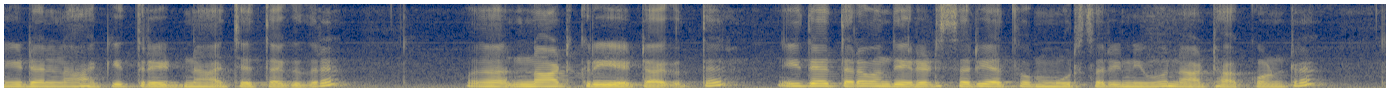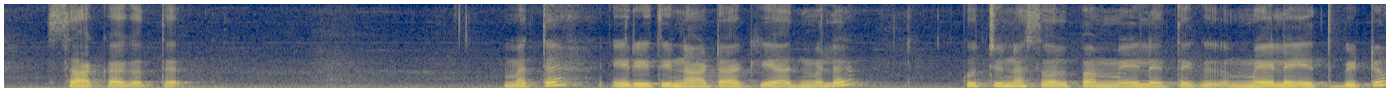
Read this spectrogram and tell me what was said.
ನೀಡಲ್ನ ಹಾಕಿ ಥ್ರೆಡ್ನ ಆಚೆ ತೆಗೆದ್ರೆ ನಾಟ್ ಕ್ರಿಯೇಟ್ ಆಗುತ್ತೆ. ಇದೇ ಥರ ಒಂದು ಎರಡು ಸರಿ ಅಥವಾ ಮೂರು ಸರಿ ನೀವು ನಾಟ್ ಹಾಕ್ಕೊಂಡ್ರೆ ಸಾಕಾಗುತ್ತೆ. ಮತ್ತು ಈ ರೀತಿ ನಾಟ್ ಹಾಕಿ ಆದಮೇಲೆ ಕುಚ್ಚನ್ನ ಸ್ವಲ್ಪ ಮೇಲೆ ತೆಗೆ ಮೇಲೆ ಎತ್ಬಿಟ್ಟು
